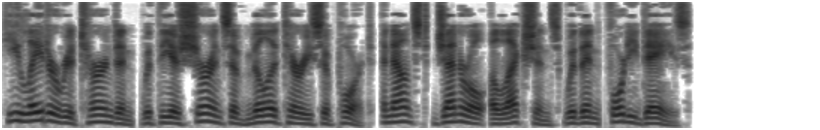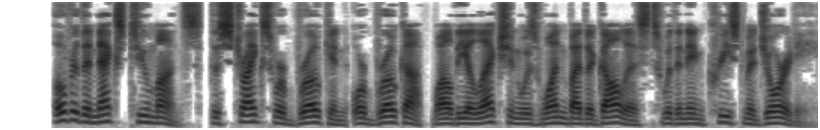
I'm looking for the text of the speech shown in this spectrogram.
He later returned and, with the assurance of military support, announced general elections within 40 days. Over the next two months, the strikes were broken or broke up while the election was won by the Gaullists with an increased majority.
